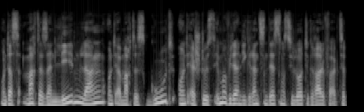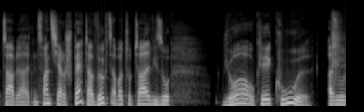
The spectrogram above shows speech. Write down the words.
Und das macht er sein Leben lang und er macht es gut und er stößt immer wieder an die Grenzen dessen, was die Leute gerade für akzeptabel halten. 20 Jahre später wirkt es aber total wie so, ja, okay, cool. Also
